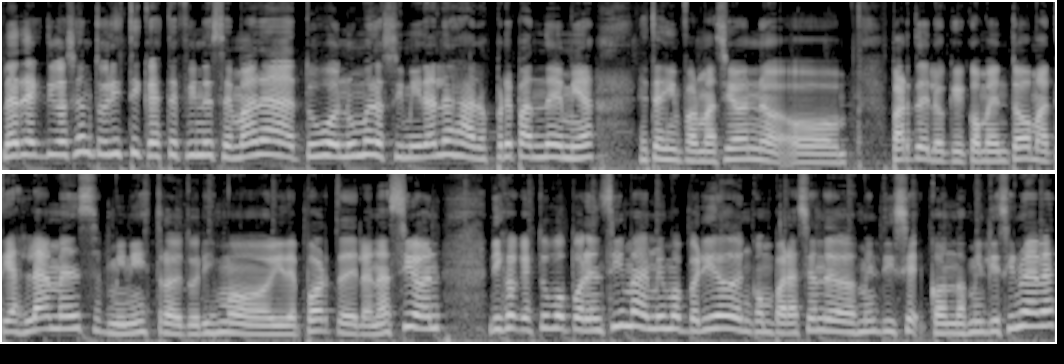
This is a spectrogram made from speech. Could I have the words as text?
La reactivación turística este fin de semana tuvo números similares a los prepandemia. Esta es información o, o parte de lo que comentó Matías Lamens, ministro de Turismo y Deporte de la Nación. Dijo que estuvo por encima del mismo periodo en comparación de 2010 con 2019.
